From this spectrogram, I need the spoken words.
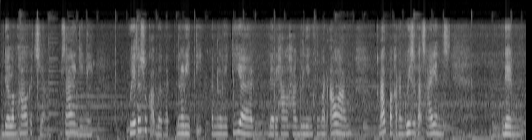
dalam hal kecil. Misalnya gini gue itu suka banget neliti penelitian dari hal-hal di lingkungan alam. Kenapa? Karena gue suka sains. Dan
